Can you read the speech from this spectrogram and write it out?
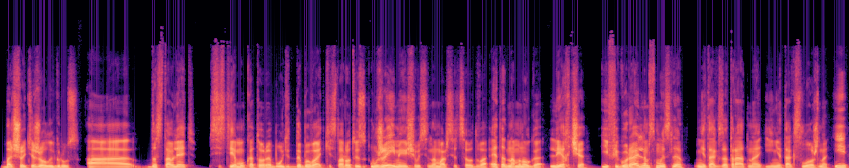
большой тяжелый груз. А доставлять систему, которая будет добывать кислород из уже имеющегося на Марсе СО2, это намного легче и в фигуральном смысле не так затратно и не так сложно, и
